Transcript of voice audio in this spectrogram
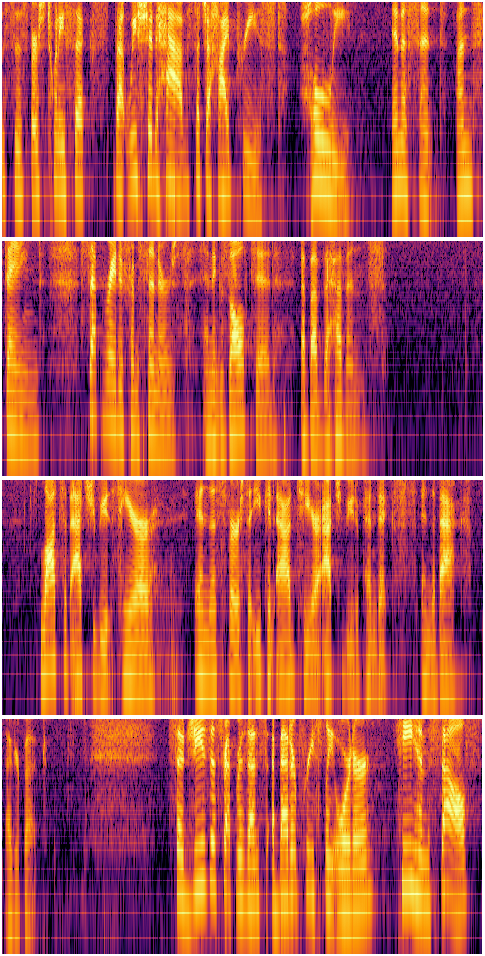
this is verse 26 that we should have such a high priest, holy, innocent, unstained, separated from sinners, and exalted above the heavens. Lots of attributes here in this verse that you can add to your attribute appendix in the back of your book. So Jesus represents a better priestly order. He himself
